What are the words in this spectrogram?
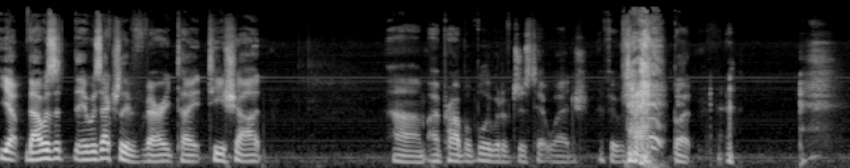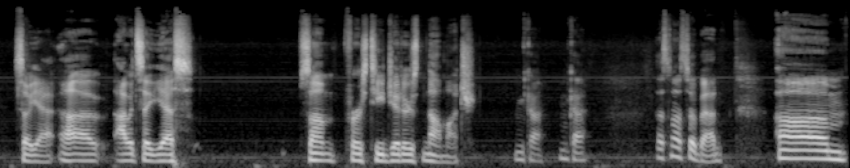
Yep, that was a, it. Was actually a very tight tee shot. Um, I probably would have just hit wedge if it was, but So yeah, uh, I would say yes. Some first tee jitters, not much. okay, okay, that's not so bad. Um,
